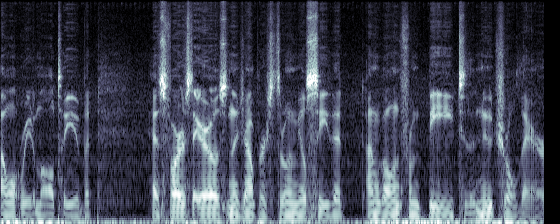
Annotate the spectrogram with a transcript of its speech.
I won't read them all to you but as far as the arrows and the jumpers through them you'll see that I'm going from B to the neutral there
